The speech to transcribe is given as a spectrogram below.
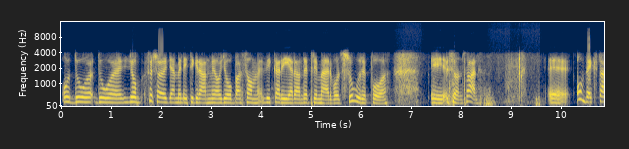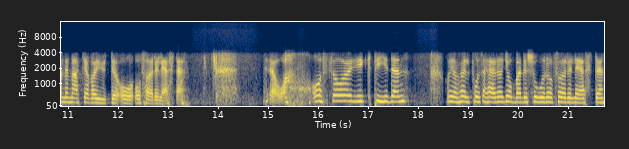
Och då, då jobb, försörjde jag mig lite grann med att jobba som vikarierande primärvårdsjour på i Sundsvall. Eh, omväxlande med att jag var ute och, och föreläste. Ja, och så gick tiden och jag höll på så här och jobbade jour och föreläste.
